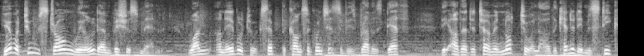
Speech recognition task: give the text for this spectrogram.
Here were two strong-willed, ambitious men, one unable to accept the consequences of his brother's death, the other determined not to allow the Kennedy mystique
